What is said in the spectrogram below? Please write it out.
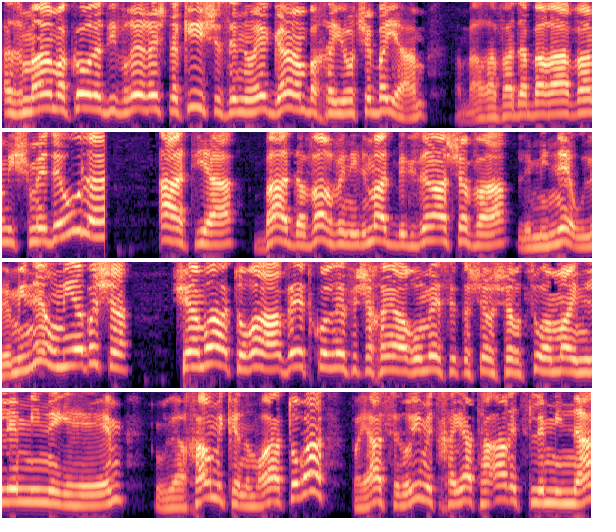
אז מה המקור לדברי ריש לקיש שזה נוהג גם בחיות שבים? אמר רבא בר אהבה משמי דאולה, עטיה, בא הדבר ונלמד בגזרה שווה, למינהו למינהו מיבשה. שאמרה התורה, ואת כל נפש החיה הרומסת אשר שרצו המים למיניהם, ולאחר מכן אמרה התורה, ויעש אלוהים את חיית הארץ למינה,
